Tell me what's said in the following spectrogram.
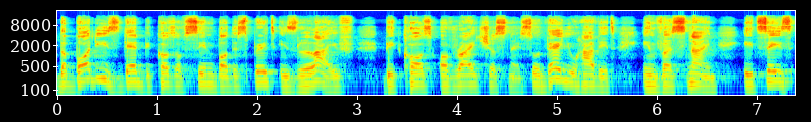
the body is dead because of sin, but the spirit is life because of righteousness. So there you have it in verse 9. It says,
